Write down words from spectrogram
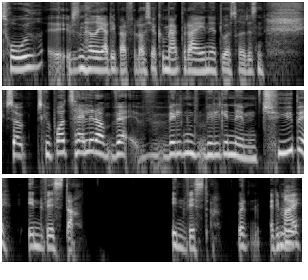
troede. Øh, sådan havde jeg det i hvert fald også. Jeg kunne mærke på dig, Ane, at du også havde det sådan. Så skal vi prøve at tale lidt om, hvad, hvilken, hvilken øh, type investor investor er det mig?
